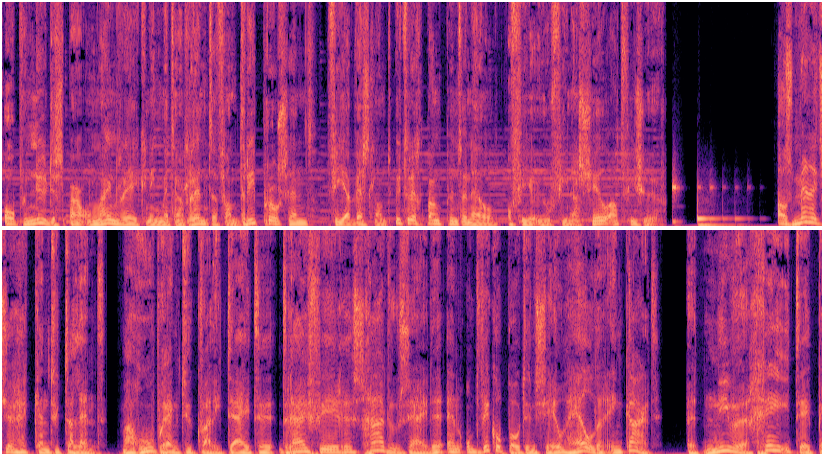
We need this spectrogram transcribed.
Open nu de spaar online rekening met een rente van 3% via westlandutrechtbank.nl of via uw financieel adviseur. Als manager herkent u talent. Maar hoe brengt u kwaliteiten, drijfveren, schaduwzijden en ontwikkelpotentieel helder in kaart? Het nieuwe GITP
